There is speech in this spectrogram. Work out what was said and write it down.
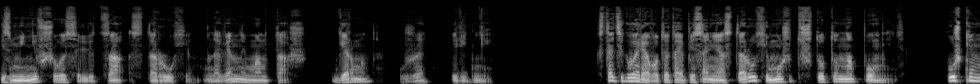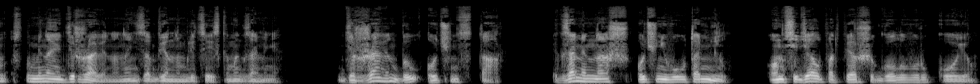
изменившегося лица старухи, мгновенный монтаж. Герман уже перед ней. Кстати говоря, вот это описание старухи может что-то напомнить. Пушкин вспоминает Державина на незабвенном лицейском экзамене. Державин был очень стар. Экзамен наш очень его утомил. Он сидел, подперши голову рукою.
